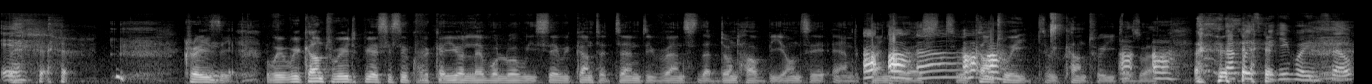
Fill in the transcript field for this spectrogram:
eh, crazy. We, we can't wait pia sisi kufika hiyo level where we say we can't attend events that don't have Beyonce and ah, Kanye ah, West. Ah, we can't wait. We can't wait as well. Taco is speaking for himself.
